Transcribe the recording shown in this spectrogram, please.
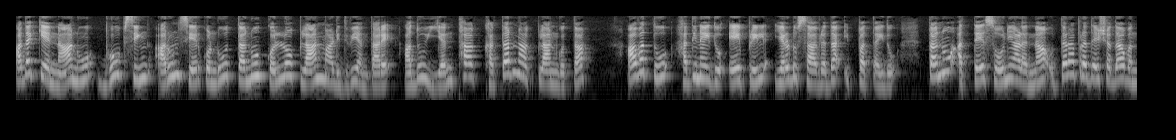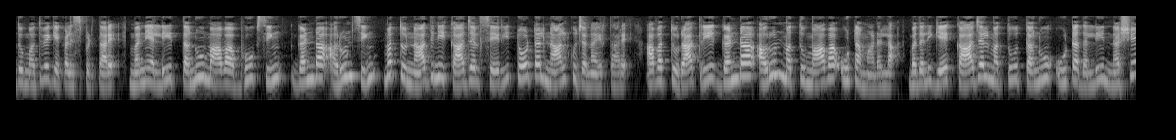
ಅದಕ್ಕೆ ನಾನು, ಭೂಪ್ ಸಿಂಗ್, ಅರುಣ್ ಸೇರ್ಕೊಂಡು ತನು ಕೊಲ್ಲೋ ಪ್ಲಾನ್ ಮಾಡಿದ್ವಿ ಅಂತಾರೆ. ಅದು ಎಂಥ ಖತರ್ನಾಕ್ ಪ್ಲಾನ್ ಗೊತ್ತಾ? ಅವತ್ತು ಹದಿನೈದು ಏಪ್ರಿಲ್ ಎರಡು ಸಾವಿರದ ಇಪ್ಪತ್ತೈದು. ತನು ಅತ್ತೆ ಸೋನಿಯಾಳನ್ನ ಉತ್ತರ ಪ್ರದೇಶದ ಒಂದು ಮದುವೆಗೆ ಕಳಿಸ್ಬಿಡ್ತಾರೆ. ಮನೆಯಲ್ಲಿ ತನು ಮಾವ ಭೂಪ್ ಸಿಂಗ್, ಗಂಡ ಅರುಣ್ ಸಿಂಗ್ ಮತ್ತು ನಾದಿನಿ ಕಾಜಲ್ ಸೇರಿ ಟೋಟಲ್ ನಾಲ್ಕು ಜನ ಇರ್ತಾರೆ. ಅವತ್ತು ರಾತ್ರಿ ಗಂಡ ಅರುಣ್ ಮತ್ತು ಮಾವ ಊಟ ಮಾಡಲ್ಲ. ಬದಲಿಗೆ ಕಾಜಲ್ ಮತ್ತು ತನು ಊಟದಲ್ಲಿ ನಶೆ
